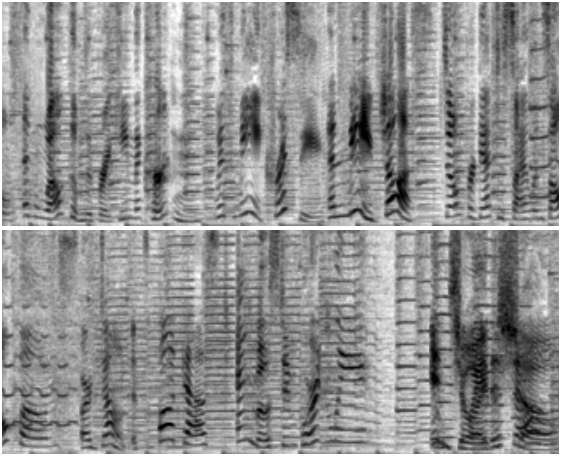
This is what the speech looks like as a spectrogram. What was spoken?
Hello, and welcome to Breaking the Curtain with me, Chrissy. And me, Joss. Don't forget to silence all phones. Or don't, it's a podcast. And most importantly, enjoy the show.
